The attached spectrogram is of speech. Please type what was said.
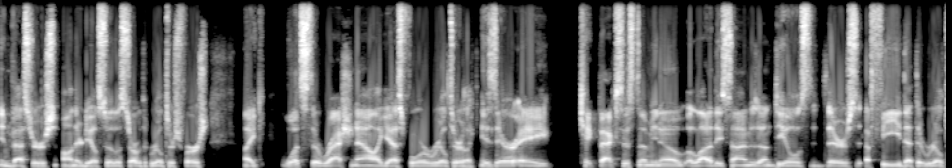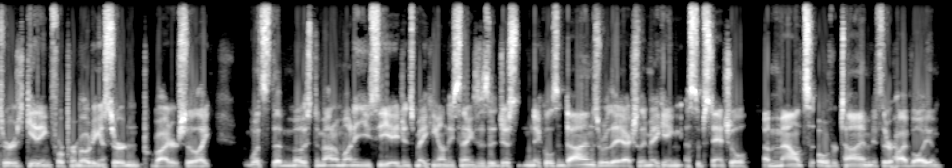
investors on their deals. so let's start with the realtors first like, what's the rationale, I guess, for a realtor? Like, is there a kickback system? You know, a lot of these times on deals, there's a fee that the realtor is getting for promoting a certain provider. So, like, what's the most amount of money you see agents making on these things? Is it just nickels and dimes, or are they actually making a substantial amount over time if they're high volume?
